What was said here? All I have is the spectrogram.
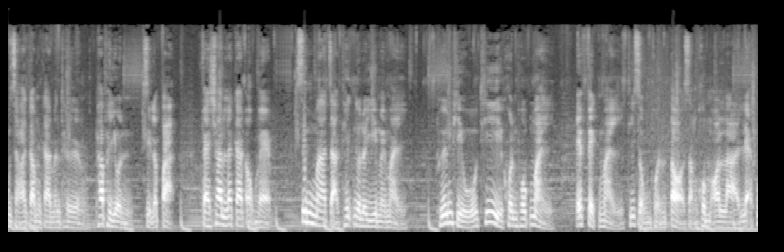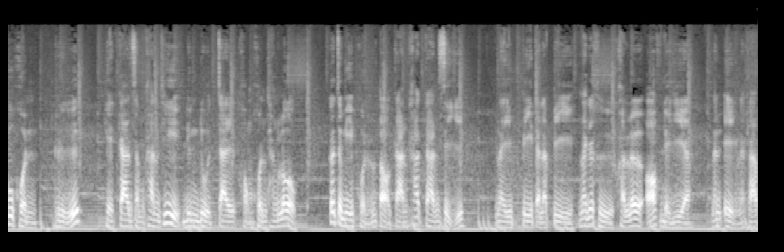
อุตสาหกรรมการบันเทิง ภาพยนตร์ ศิลปะ แฟชั่น และการออกแบบ ซึ่งมาจากเทคโนโลยีใหม่ ๆ พื้นผิวที่ค้นพบใหม่ เอฟเฟกต์ใหม่ที่ส่งผลต่อสังคมออนไลน์ และผู้คน หรือเหตุการณ์สำคัญที่ดึงดูดใจของคนทั้งโลก ก็จะมีผลต่อการคาดการณ์สีในปีแต่ละปี นั่นก็คือ Color of the Year นั่นเองนะครับ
